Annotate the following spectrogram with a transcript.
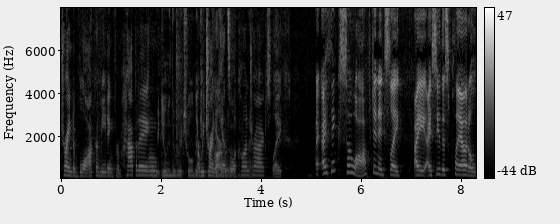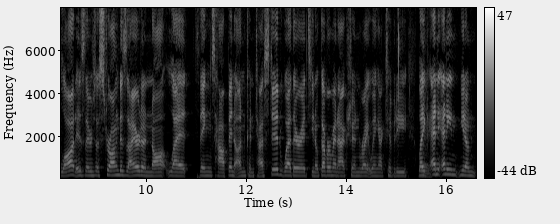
trying to block a meeting from happening? Are we doing the ritual? To are get we the trying to cancel a contract? Like I, I think so often it's like I, I see this play out a lot is there's a strong desire to not let things happen uncontested whether it's you know government action right wing activity like any any you know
